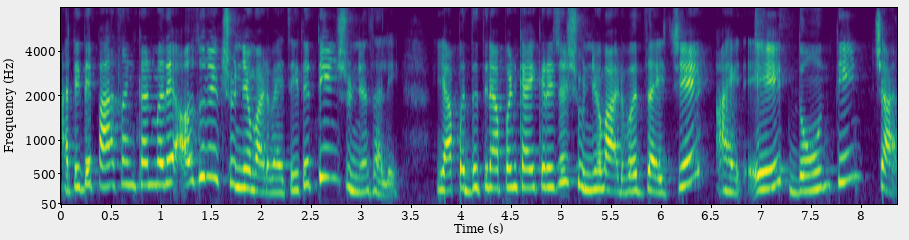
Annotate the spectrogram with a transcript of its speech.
आता इथे पाच अंकांमध्ये अजून एक शून्य वाढवायचं इथे तीन शून्य झाले. या पद्धतीने आपण काय करायचे? शून्य वाढवत जायचे आहेत. एक दोन तीन चार.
